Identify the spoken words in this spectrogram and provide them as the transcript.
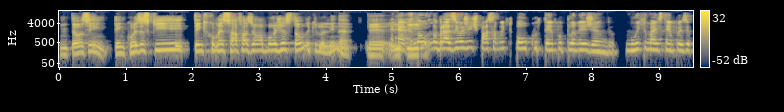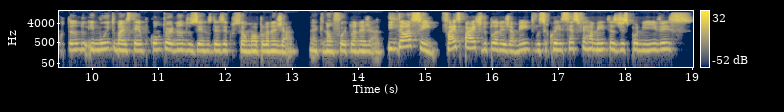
Então, assim, tem coisas que tem que começar a fazer uma boa gestão daquilo ali, né? É, é, e... no, no, Brasil, a gente passa muito pouco tempo planejando, muito mais tempo executando e muito mais tempo contornando os erros da execução mal planejada, né, que não foi planejado. Então, assim, faz parte do planejamento você conhecer as ferramentas disponíveis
